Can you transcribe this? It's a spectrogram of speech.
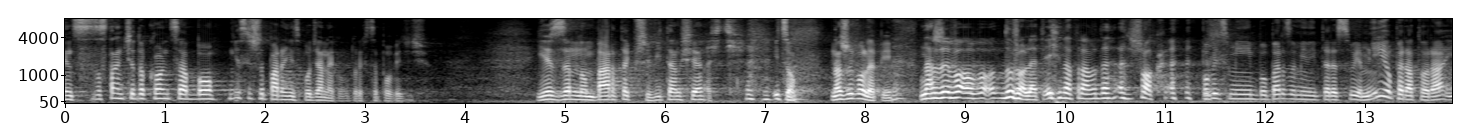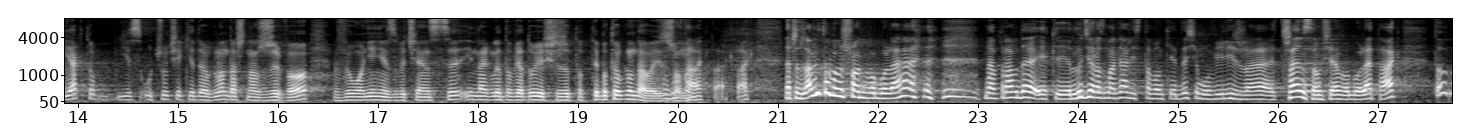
więc zostańcie do końca, bo jest jeszcze parę niespodzianek, o których chcę powiedzieć. Jest ze mną Bartek, przywitam się. Cześć. I co? Na żywo lepiej. Na żywo dużo lepiej, naprawdę. Szok. Powiedz mi, bo bardzo mnie interesuje, mnie i operatora, jak to jest uczucie, kiedy oglądasz na żywo wyłonienie zwycięzcy i nagle dowiadujesz się, że to ty, bo ty oglądałeś z żoną. Tak, tak, tak. Znaczy dla mnie to był szok w ogóle. Naprawdę, jak ludzie rozmawiali z tobą kiedyś i mówili, że trzęsą się w ogóle, tak, to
